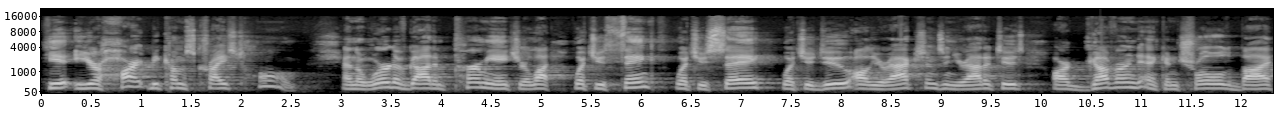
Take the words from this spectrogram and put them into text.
he, your heart becomes Christ's home. And the Word of God permeates your life. What you think, what you say, what you do, all your actions and your attitudes are governed and controlled by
